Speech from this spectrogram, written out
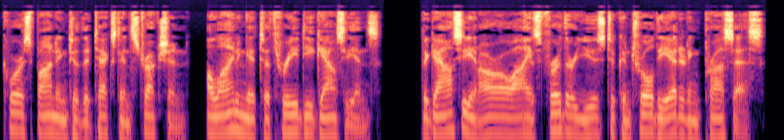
corresponding to the text instruction, aligning it to 3D Gaussians. The Gaussian ROI is further used to control the editing process.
